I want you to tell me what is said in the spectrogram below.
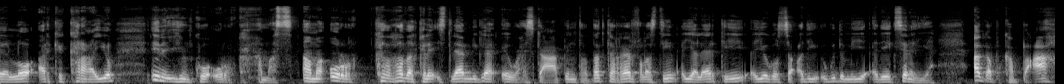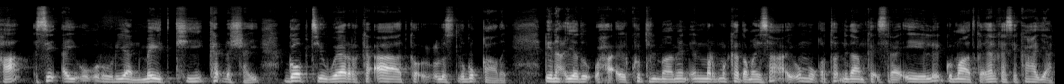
ee loo arki karayo inay yihiin kuwa ururka xamaas ama urur rada kale islaamiga ee wax iska caabinta. Dadka reer falastiin ayaa la arkayay iyagoo saacadihii ugu dambeeyey adeegsanaya agabka bacaha si ay u ururiyaan meydkii ka dhashay goobtii weerarka aadka u culus lagu qaaday. Dhinacyadu waxa ay ku tilmaameen in marmar ka dameysa ay u muuqato nidaamka israa'iil gumaadka ay halkaasi ka hayaan.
